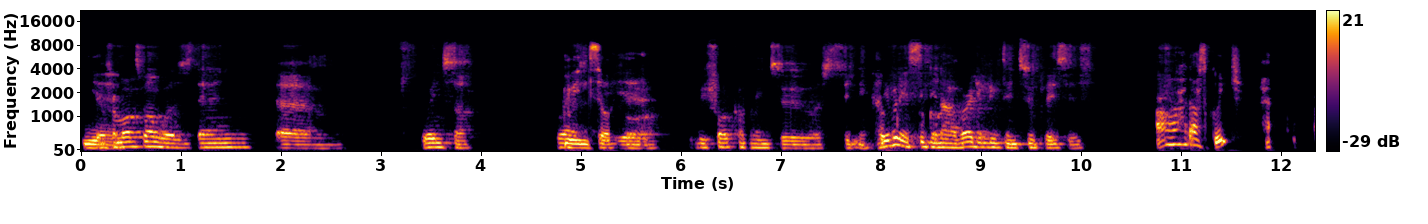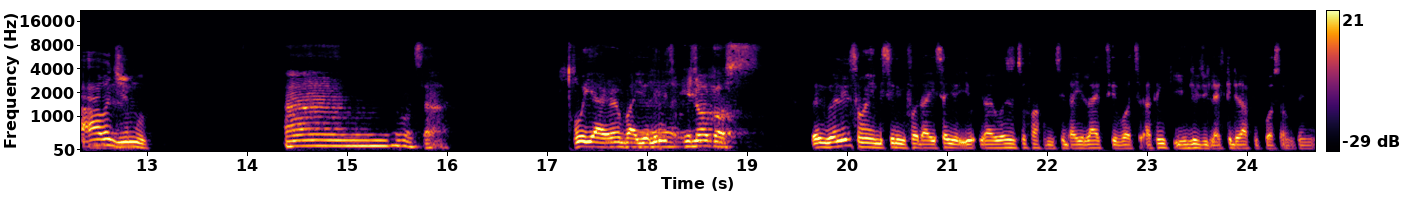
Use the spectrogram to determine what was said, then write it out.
Yeah. And from Oxford was then um, Windsor. Windsor, stayed yeah. Before coming to Sydney. And even in Sydney now, I've already lived in two places. Ah, that's quick. Ah, when did you move? Um, what was that? Oh yeah, I remember you. Uh, in August. You lived somewhere in the city before that. You said you, you, it wasn't too far from the city that you liked it, but I think you lived with like three other people or something.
